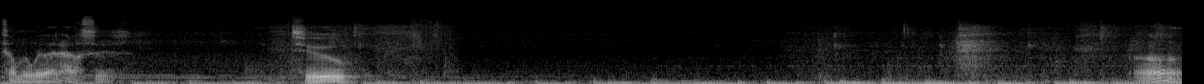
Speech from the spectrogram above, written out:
tell me where that house is. Two, Oh.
